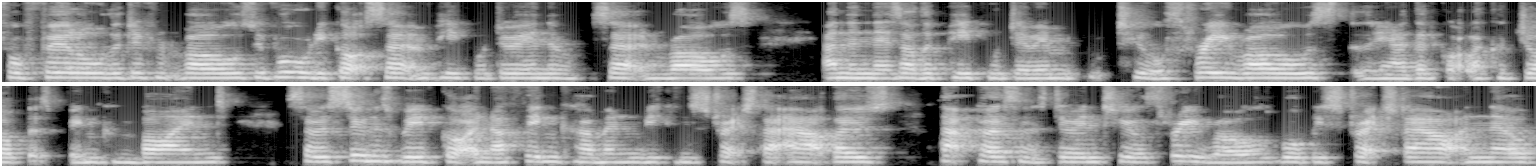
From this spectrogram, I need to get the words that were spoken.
fulfill all the different roles. We've already got certain people doing the certain roles and then there's other people doing two or three roles you know they've got like a job that's been combined so as soon as we've got enough income and we can stretch that out those that person that's doing two or three roles will be stretched out and they'll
